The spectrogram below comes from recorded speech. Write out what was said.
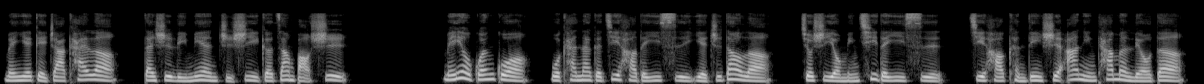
门也给炸开了，但是里面只是一个藏宝室。”没有棺椁，我看那个记号的意思也知道了，就是有名气的意思。记号肯定是阿宁他们留的，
